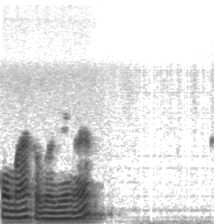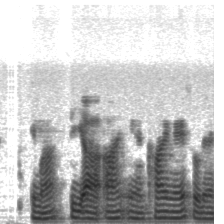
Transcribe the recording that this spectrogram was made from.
command ဆိုပြီးရေးမယ်ဒီမှာ tri and triangle ဆိုတဲ့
